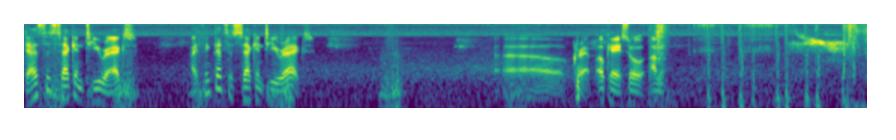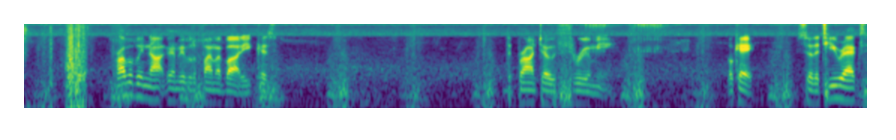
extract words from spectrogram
that's the second T-Rex. I think that's the second T-Rex. Oh, crap. Okay, so I'm probably not going to be able to find my body because the Bronto threw me. Okay, so the T-Rex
